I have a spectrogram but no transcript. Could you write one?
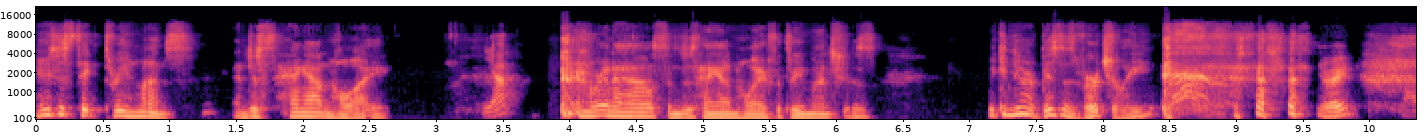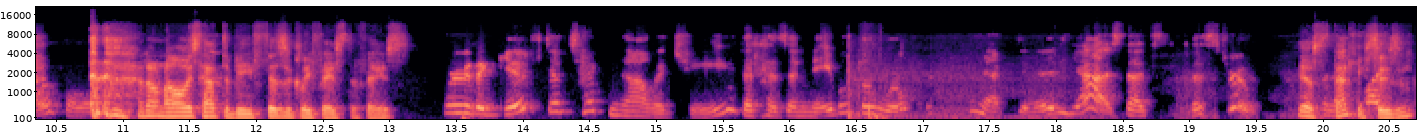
Maybe just take three months and just hang out in Hawaii. Yep. we're in a house and just hang out in Hawaii for three months. She goes, we can do our business virtually, right? I don't always have to be physically face to face. Through the gift of technology that has enabled the world to be connected, yes, that's that's true. Yes, thank you, Susan.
